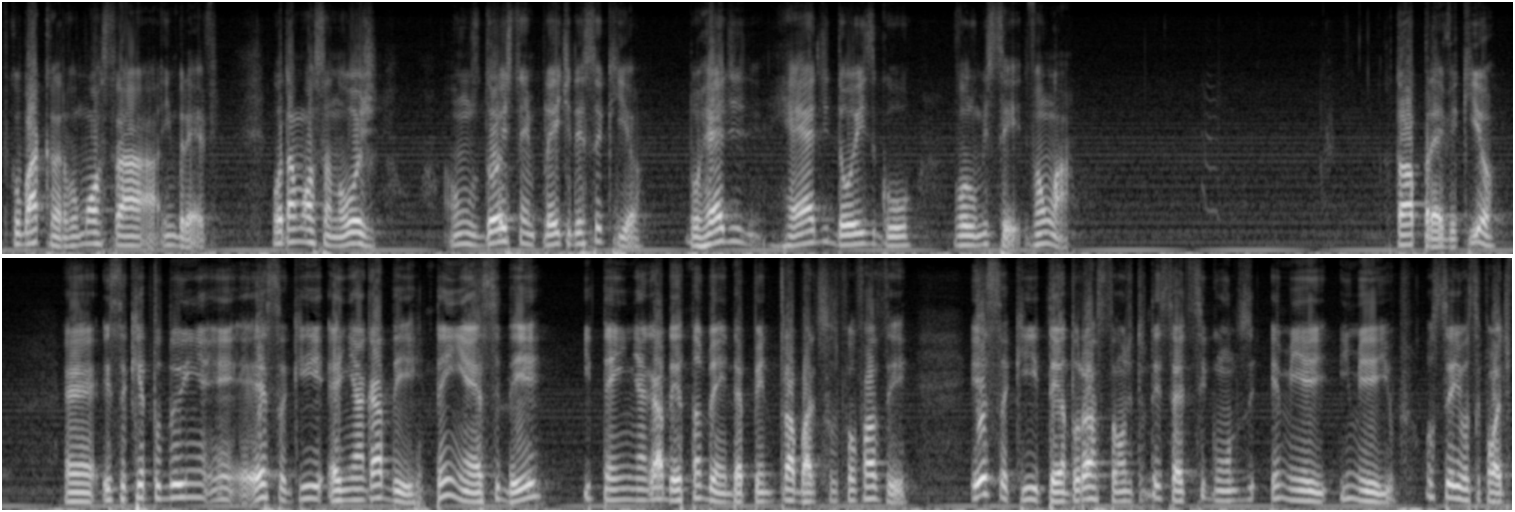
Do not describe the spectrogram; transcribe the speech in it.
Ficou bacana. Vou mostrar em breve. Vou estar mostrando hoje uns dois templates desse aqui, ó, do Red Red 2 Go volume 6. Vamos lá tá a prévia aqui, ó. É, esse aqui é tudo em, esse aqui é em HD. Tem SD e tem em HD também, depende do trabalho que você for fazer. Esse aqui tem a duração de 37 segundos e meio, e meio, ou seja, você pode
